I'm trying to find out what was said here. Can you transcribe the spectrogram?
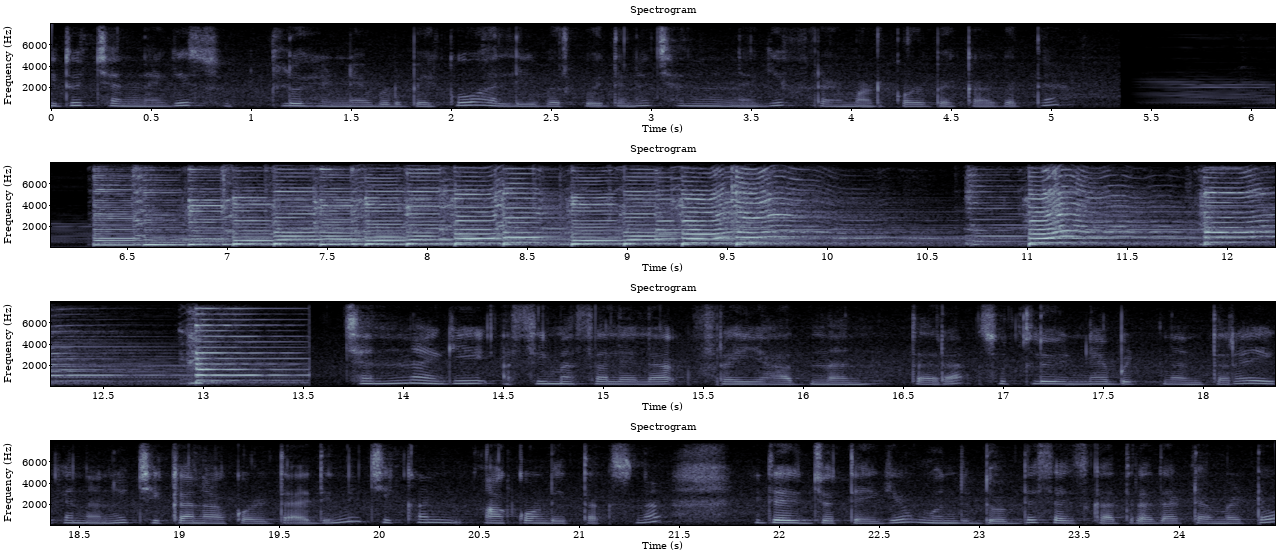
ಇದು ಚೆನ್ನಾಗಿ ಸುತ್ತಲೂ ಎಣ್ಣೆ ಬಿಡಬೇಕು. ಅಲ್ಲಿವರೆಗೂ ಇದನ್ನು ಚೆನ್ನಾಗಿ ಫ್ರೈ ಮಾಡ್ಕೊಳ್ಬೇಕಾಗುತ್ತೆ. ಚೆನ್ನಾಗಿ ಹಸಿ ಮಸಾಲೆ ಎಲ್ಲ ಫ್ರೈ ಆದ ನಂತರ, ಸುತ್ತಲೂ ಎಣ್ಣೆ ಬಿಟ್ಟ ನಂತರ ಈಗ ನಾನು ಚಿಕನ್ ಹಾಕ್ಕೊಳ್ತಾ ಇದ್ದೀನಿ. ಚಿಕನ್ ಹಾಕ್ಕೊಂಡಿದ್ದ ತಕ್ಷಣ ಇದರ ಜೊತೆಗೆ ಒಂದು ದೊಡ್ಡ ಸೈಜ್ ಗಾತ್ರದ ಟೊಮೆಟೊ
